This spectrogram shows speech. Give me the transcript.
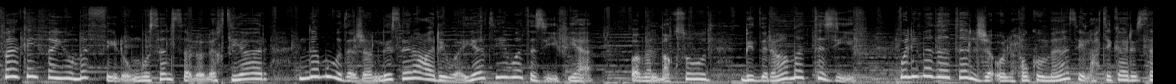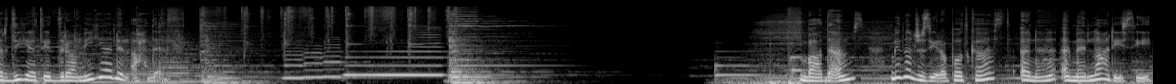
فكيف يمثل مسلسل الاختيار نموذجا لصراع الروايات وتزييفها؟ وما المقصود بدراما التزييف؟ ولماذا تلجأ الحكومات إلى احتكار السردية الدرامية للأحداث؟ بعد أمس من الجزيرة بودكاست أنا أمان العريسي.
